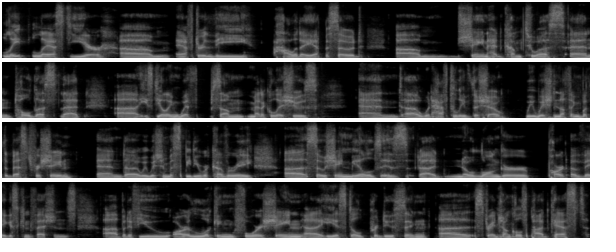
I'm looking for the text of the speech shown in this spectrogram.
late last year, um, after the holiday episode, um, Shane had come to us and told us that uh, he's dealing with some medical issues and uh, would have to leave the show. We wish nothing but the best for Shane. And uh, we wish him a speedy recovery. Uh, so Shane Meals is uh, no longer part of Vegas Confessions. Uh, but if you are looking for Shane, uh, he is still producing uh, Strange Uncles podcast.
